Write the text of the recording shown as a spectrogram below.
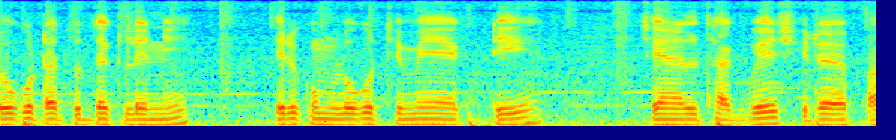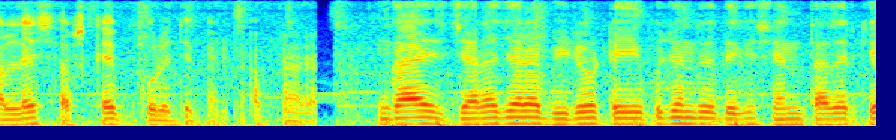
লোগোটা তো দেখলেনি এরকম লোগো থেমে একটি চ্যানেল থাকবে, সেটা পারলে সাবস্ক্রাইব করে দেবেন আপনারা। গাইজ যারা যারা ভিডিওটা এই পর্যন্ত দেখেছেন, তাদেরকে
